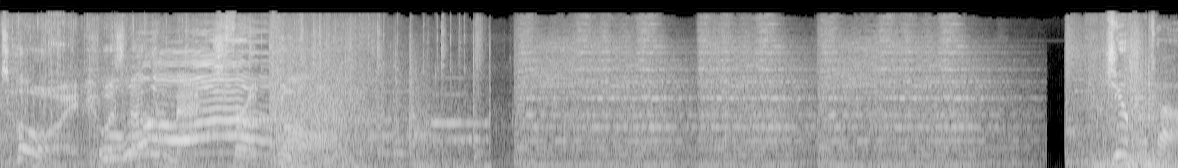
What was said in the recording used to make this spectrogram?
toy was no match for a god! Jupiter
